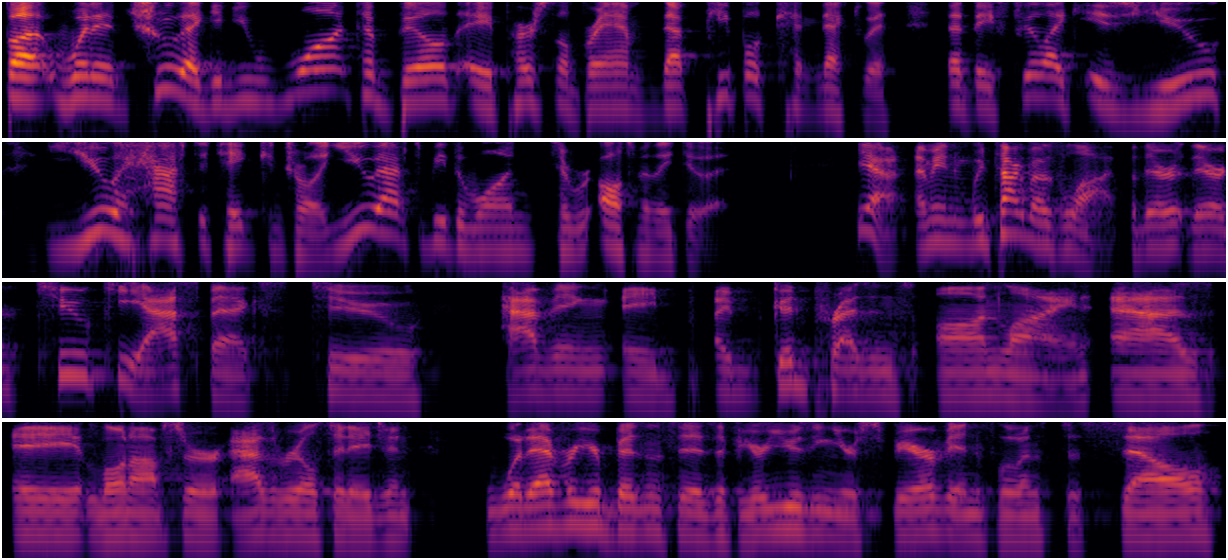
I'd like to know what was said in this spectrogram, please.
But when it truly, like, if you want to build a personal brand that people connect with, that they feel like is you, you have to take control. You have to be the one to ultimately do it. Yeah. I mean, we talk about this a lot, but there, there are two key aspects to having a, a good presence online as a loan officer, as a real estate agent, whatever your business is, if you're using your sphere of influence to sell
